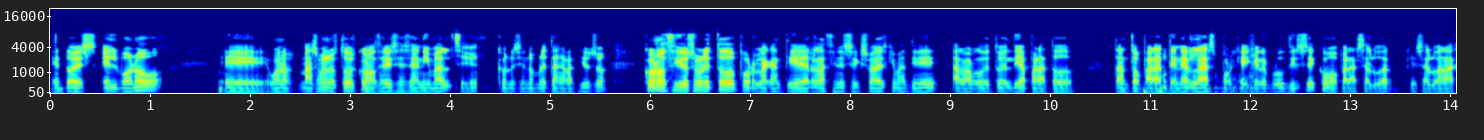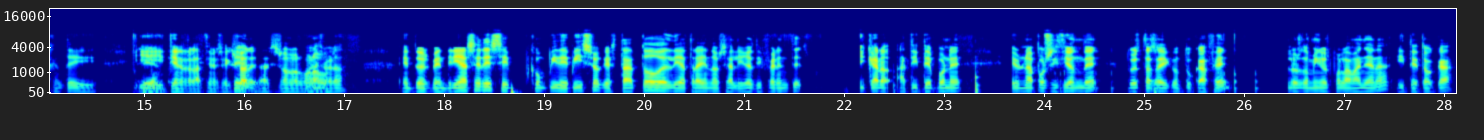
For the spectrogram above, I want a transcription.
Entonces, el bonobo, eh, bueno, más o menos todos conoceréis a ese animal, Sí. con ese nombre tan gracioso, conocido sobre todo por la cantidad de relaciones sexuales que mantiene a lo largo de todo el día para todo, tanto para tenerlas porque hay que reproducirse como para saludar, que saludan a la gente y, y tiene relaciones Sí. sexuales, así son los bonobos. verdad. Entonces vendría a ser ese compi de piso que está todo el día trayéndose a ligues diferentes y claro, a ti te pone en una posición de, tú estás ahí con tu café los domingos por la mañana y te toca,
